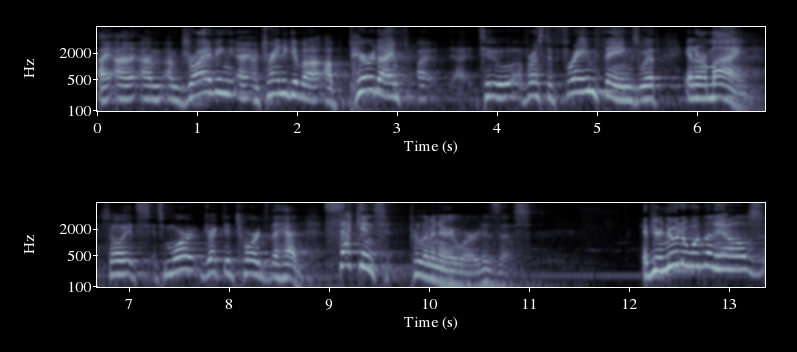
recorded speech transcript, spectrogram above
I, am driving, I'm trying to give a, a paradigm uh, to, for us to frame things with in our mind. So it's, it's more directed towards the head. Second preliminary word is this. If you're new to Woodland Hills,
